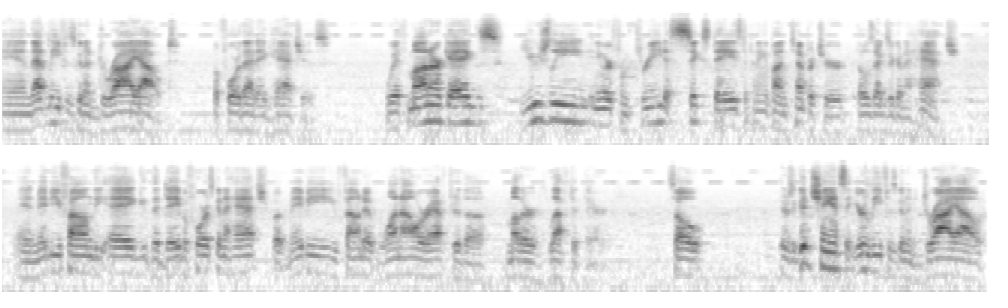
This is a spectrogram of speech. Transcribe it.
and that leaf is going to dry out before that egg hatches. With monarch eggs, usually anywhere from three to six days, depending upon temperature, those eggs are going to hatch. And maybe you found the egg the day before it's going to hatch, but maybe you found it one hour after the mother left it there. So there's a good chance that your leaf is going to dry out,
